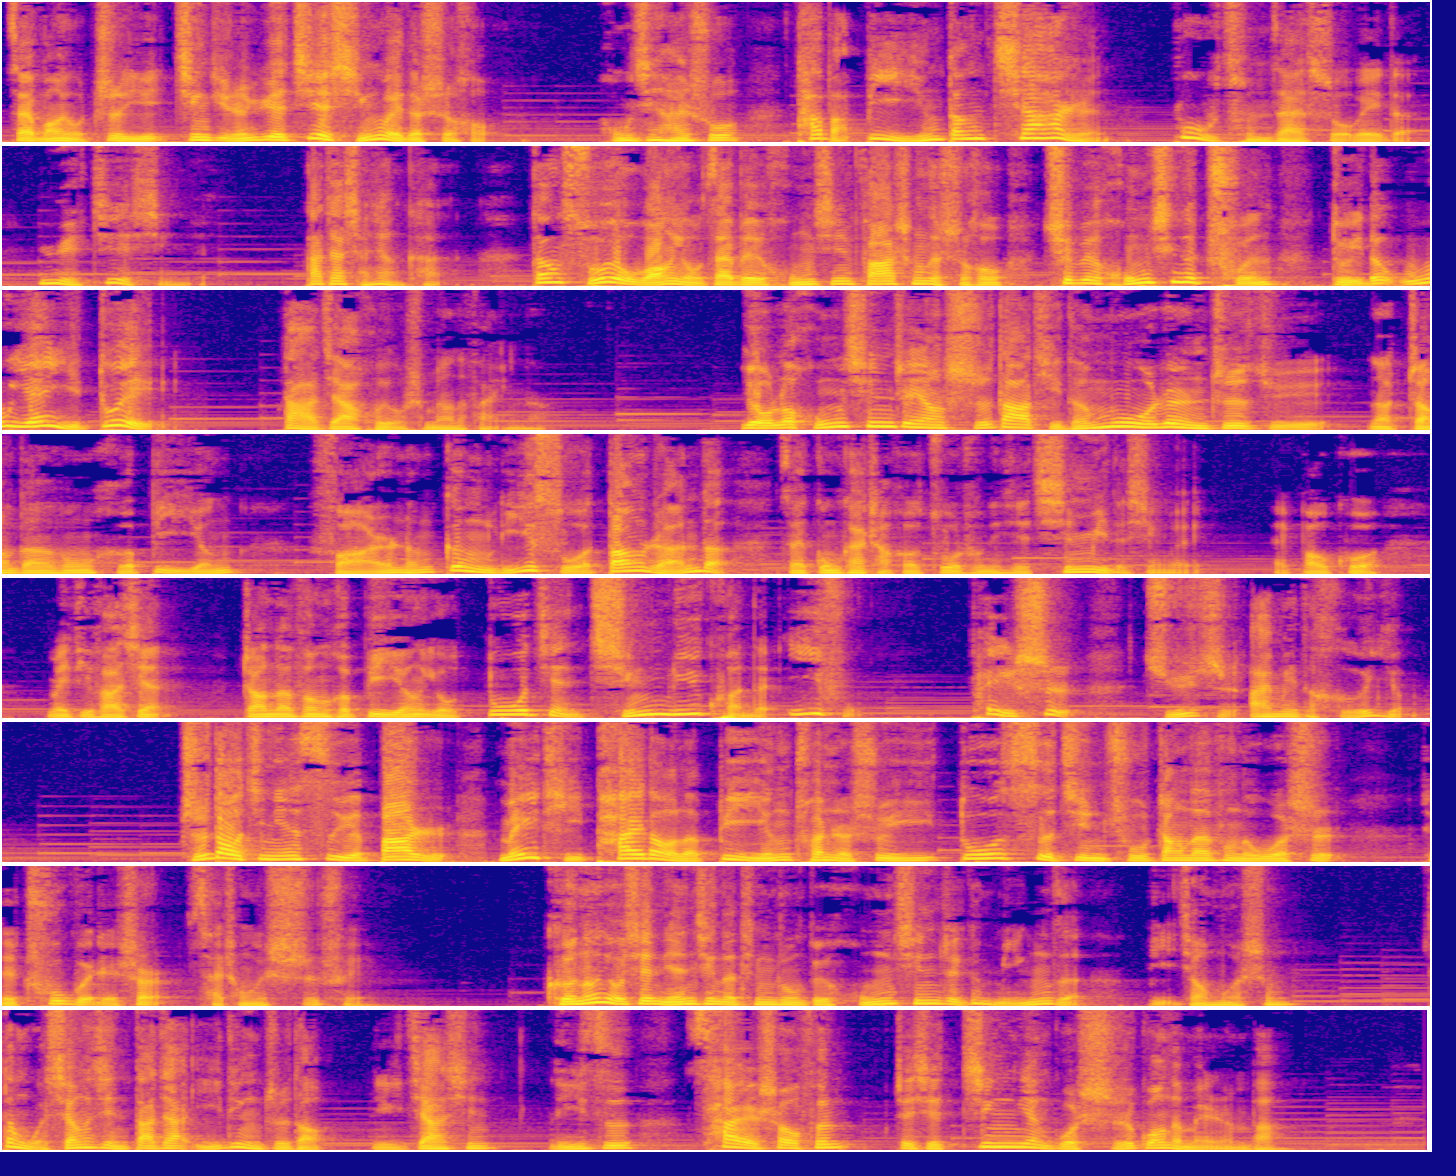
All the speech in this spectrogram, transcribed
在网友质疑经纪人越界行为的时候，红心还说：“他把毕莹当家人，不存在所谓的越界行为。”大家想想看。当所有网友在为红心发声的时候，却被红心的蠢怼得无言以对，大家会有什么样的反应呢？有了红心这样识大体的默认之举，那张丹峰和毕莹反而能更理所当然的在公开场合做出那些亲密的行为。哎，包括媒体发现张丹峰和毕莹有多件情侣款的衣服、配饰、举止暧昧的合影。直到今年四月八日，媒体拍到了毕莹穿着睡衣多次进出张丹峰的卧室，这出轨这事儿才成为实锤。可能有些年轻的听众对红心这个名字比较陌生，但我相信大家一定知道李嘉欣、黎姿、蔡少芬这些惊艳过时光的美人吧？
